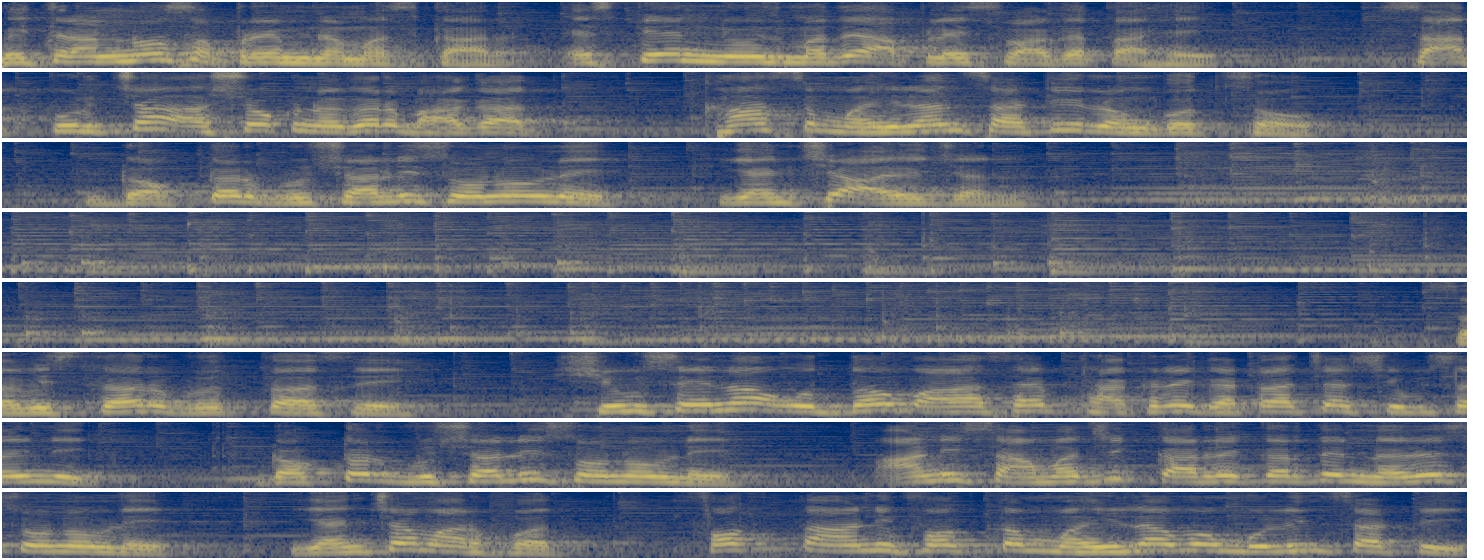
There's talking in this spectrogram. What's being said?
मित्रांनो सप्रेम नमस्कार. एस पी एन न्यूजमध्ये आपले स्वागत आहे. सातपूरच्या अशोकनगर भागात खास महिलांसाठी रंगोत्सव. डॉक्टर वृषाली सोनवणे यांचे आयोजन. सविस्तर वृत्त असे. शिवसेना उद्धव बाळासाहेब ठाकरे गटाच्या शिवसैनिक डॉक्टर वृषाली सोनवणे आणि सामाजिक कार्यकर्ते नरेश सोनवणे यांच्यामार्फत फक्त आणि फक्त महिला व मुलींसाठी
